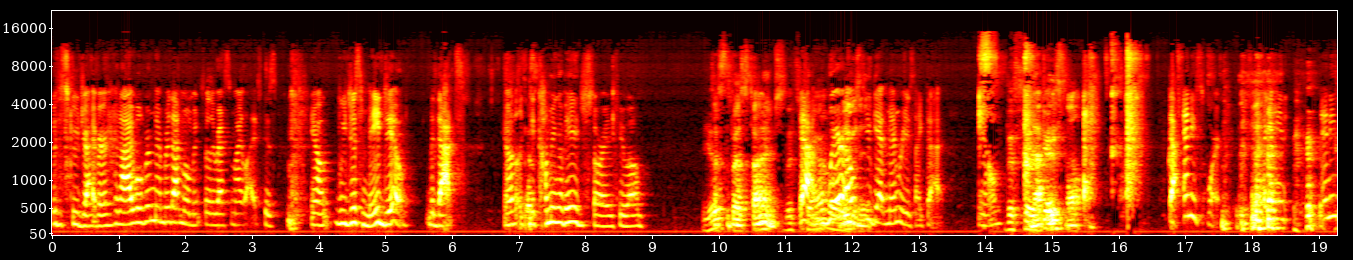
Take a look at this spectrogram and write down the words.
with a screwdriver, and I will remember that moment for the rest of my life because you know we just made do. But that's you know like the coming of age story, if you will. yeah, That's the best times. Let's Yeah, travel. where Believe else do you get memories like that? You know, The Not circus. baseball. yeah, any sport. Like I mean, any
